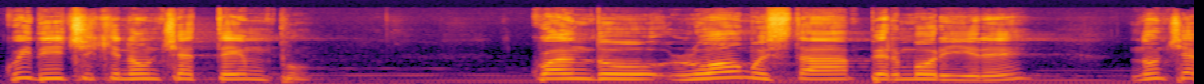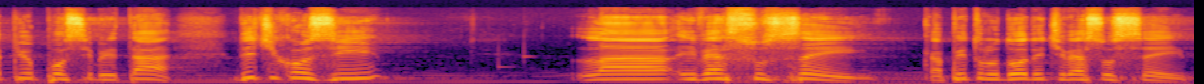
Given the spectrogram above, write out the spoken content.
Qui dice che non c'è tempo. Quando l'uomo sta per morire, non c'è più possibilità. Dice così la, il verso 6, capitolo 12, verso 6.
